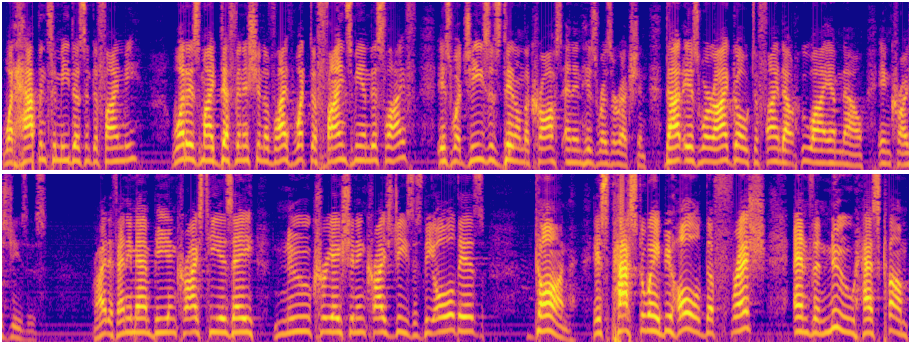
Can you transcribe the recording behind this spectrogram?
What happened to me doesn't define me. What is my definition of life? What defines me in this life is what Jesus did on the cross and in his resurrection. That is where I go to find out who I am now in Christ Jesus. Right? If any man be in Christ, he is a new creation in Christ Jesus. The old is gone, is passed away. Behold, the fresh and the new has come.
